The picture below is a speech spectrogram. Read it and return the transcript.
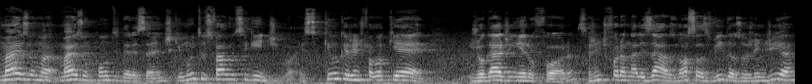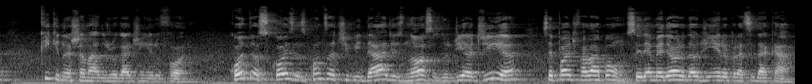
mais, uma, mais um ponto interessante, que muitos falam o seguinte, aquilo que a gente falou que é jogar dinheiro fora, se a gente for analisar as nossas vidas hoje em dia, o que, que não é chamado jogar dinheiro fora? Quantas coisas, quantas atividades nossas do dia a dia você pode falar, bom, seria melhor dar o dinheiro para se dar cá.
